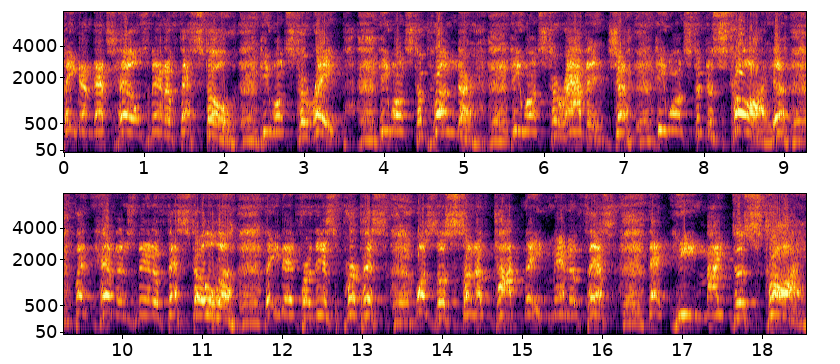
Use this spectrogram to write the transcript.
Amen. That's hell's manifesto. He wants to rape. He wants to plunder. He wants to ravage. He wants to destroy. But heaven's manifesto, amen, for this purpose was the Son of God made manifest that he might destroy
